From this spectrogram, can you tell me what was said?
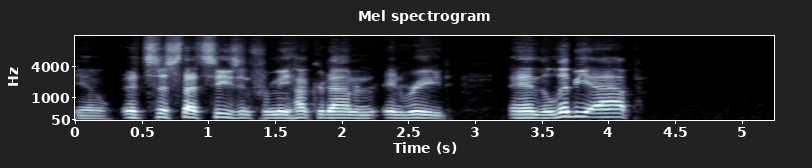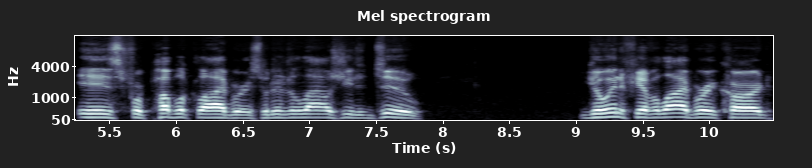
you know, it's just that season for me, hunker down and, and read. And the Libby app is for public libraries. What it allows you to do you go in if you have a library card.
